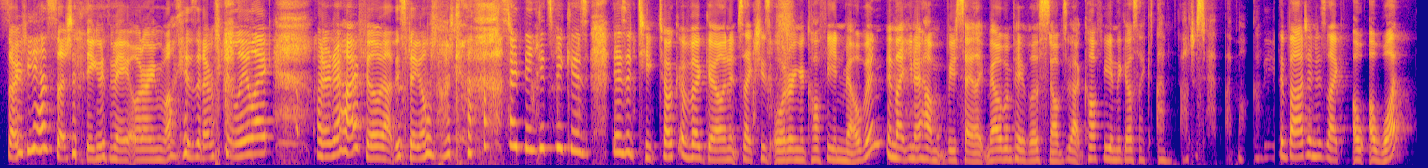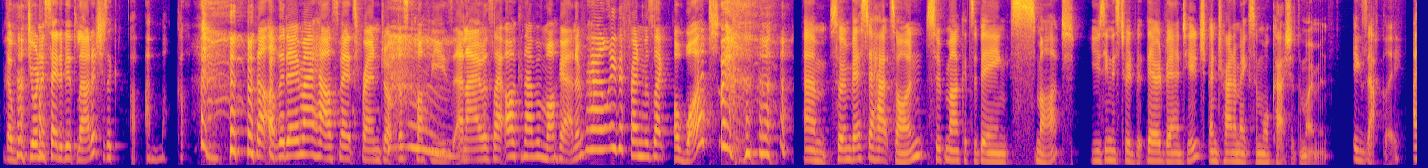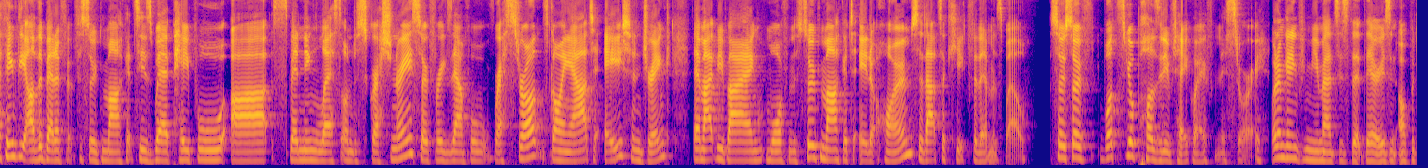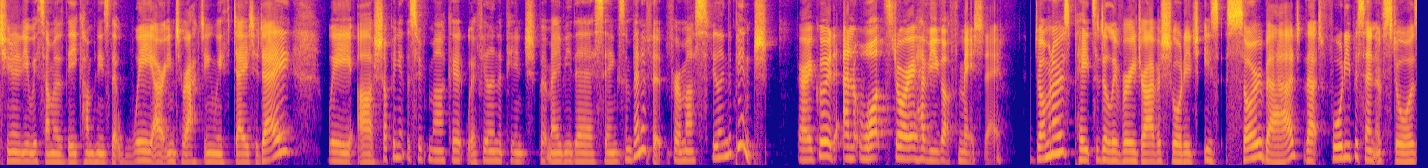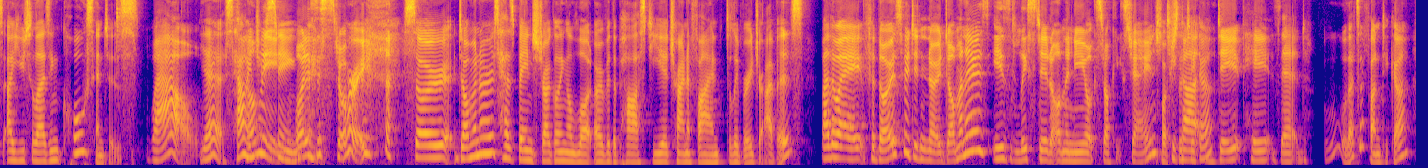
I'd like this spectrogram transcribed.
Sophie has such a thing with me ordering mochas that I'm really like, I don't know how I feel about this being on the podcast. I think it's because there's a TikTok of a girl and it's like she's ordering a coffee in Melbourne. And like, you know how we say like Melbourne people are snobs about coffee and the girl's like, um, I'll just have a mocha. The bartender's like, a, a what? Do you want to say it a bit louder? She's like, a, a mocha. the other day, my housemate's friend dropped us coffees, and I was like, "Oh, can I have a mocha?" And apparently, the friend was like, "A what?" Um, so investor hats on. Supermarkets are being smart, using this to adv- their advantage and trying to make some more cash at the moment. Exactly. I think the other benefit for supermarkets is where people are spending less on discretionary. So, for example, restaurants going out to eat and drink, they might be buying more from the supermarket to eat at home. So, that's a kick for them as well. So, so what's your positive takeaway from this story? What I'm getting from you, Mads, is that there is an opportunity with some of the companies that we are interacting with day to day. We are shopping at the supermarket, we're feeling the pinch, but maybe they're seeing some benefit from us feeling the pinch. Very good. And what story have you got for me today? Domino's pizza delivery driver shortage is so bad that 40% of stores are utilizing call centers. Wow. Yes, how Tell me, interesting. what is this story? so, Domino's has been struggling a lot over the past year trying to find delivery drivers. By the way, for those who didn't know, Domino's is listed on the New York Stock Exchange. What's the ticker? DPZ. Ooh, that's a fun ticker.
